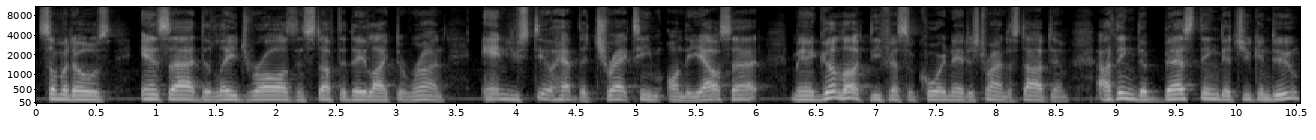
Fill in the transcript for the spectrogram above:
some of those inside delayed draws and stuff that they like to run and you still have the track team on the outside, man, good luck, defensive coordinators trying to stop them. I think the best thing that you can do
